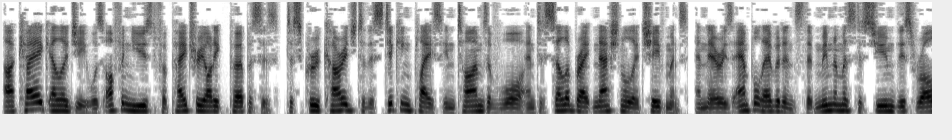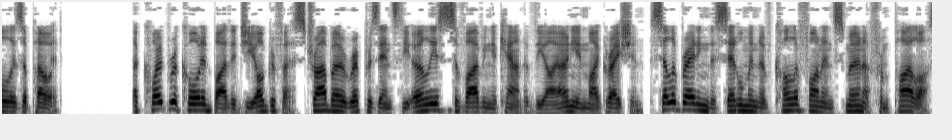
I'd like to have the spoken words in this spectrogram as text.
Archaic elegy was often used for patriotic purposes, to screw courage to the sticking place in times of war and to celebrate national achievements, and there is ample evidence that Mimnermus assumed this role as a poet. A quote recorded by the geographer Strabo represents the earliest surviving account of the Ionian migration, celebrating the settlement of Colophon and Smyrna from Pylos,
